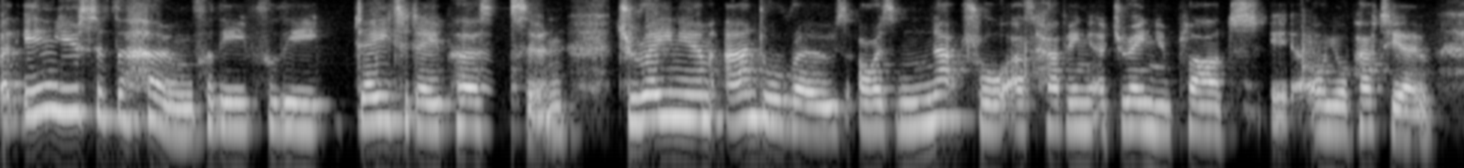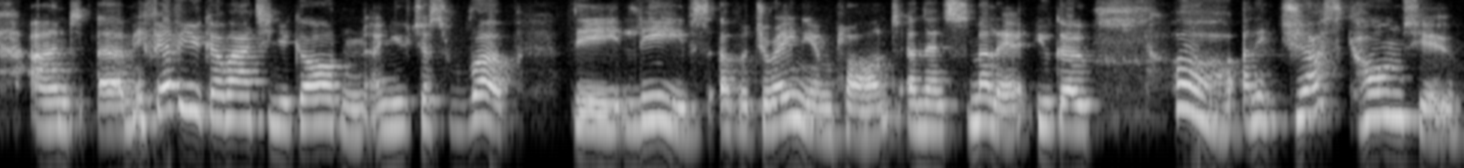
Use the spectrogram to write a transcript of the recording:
But in use of the home for the for the day-to-day person geranium and or rose are as natural as having a geranium plant on your patio. And um, if ever you go out in your garden and you just rub the leaves of a geranium plant and then smell it, you go, oh, and it just calms you.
